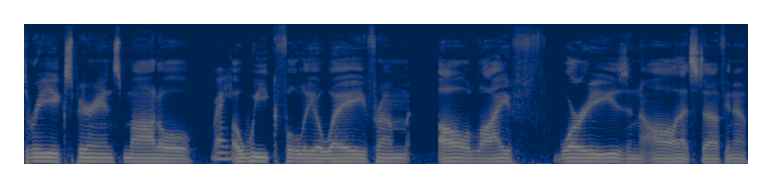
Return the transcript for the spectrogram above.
three experience model, right, a week fully away from all life worries and all that stuff, you know.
